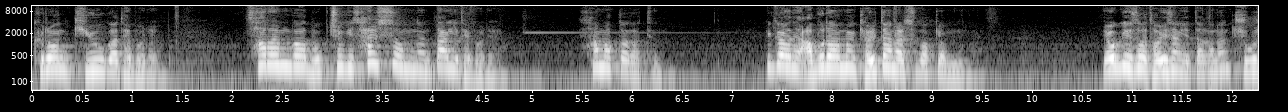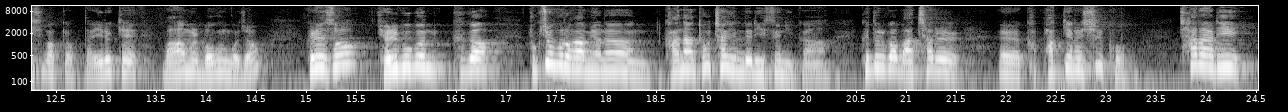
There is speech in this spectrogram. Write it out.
그런 기후가 돼버려요. 사람과 목축이 살 수 없는 땅이 돼버려요. 사막과 같은. 그러니까 아브라함은 결단할 수밖에 없는 거예요. 여기서 더 이상 있다가는 죽을 수밖에 없다. 이렇게 마음을 먹은 거죠. 그래서 결국은 그가 북쪽으로 가면은 가나안 토착인들이 있으니까 그들과 마찰을 에, 받기는 싫고 차라리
